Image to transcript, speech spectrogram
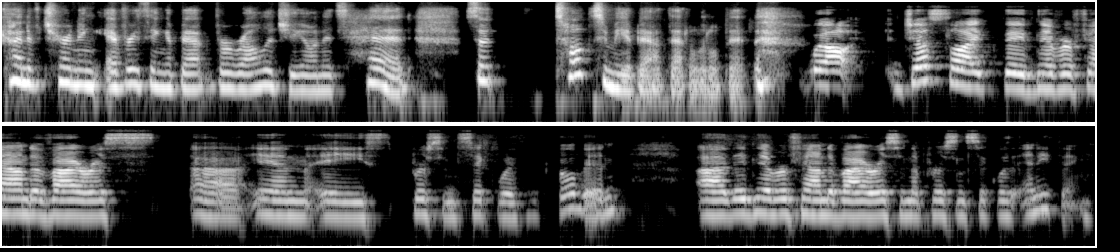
kind of turning everything about virology on its head. So, talk to me about that a little bit. Well, just like they've never found a virus uh, in a person sick with COVID, uh, they've never found a virus in a person sick with anything.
